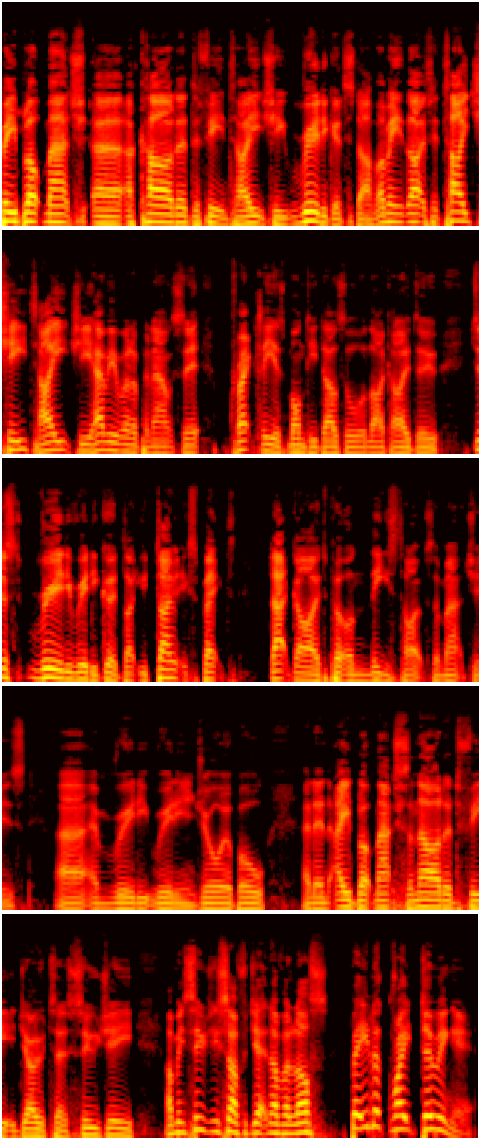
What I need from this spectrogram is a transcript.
B block match, uh, Okada defeating Taichi. Really good stuff. I mean, like I said, Tai Chi, Taichi, however you want to pronounce it, correctly as Monty does or like I do. Just really, really good. Like you don't expect that guy to put on these types of matches, uh, and really, really enjoyable. And then A block match, Sanada defeated Yota Tsuji. I mean, Tsuji suffered yet another loss, but he looked great doing it.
